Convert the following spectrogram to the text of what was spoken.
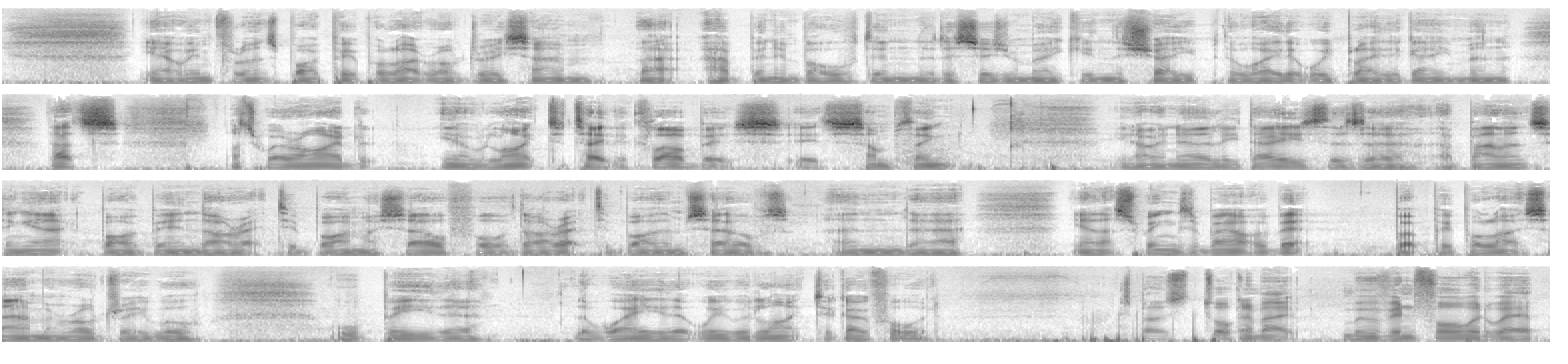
you know, influenced by people like Rhodri, Sam, that have been involved in the decision making, the shape, the way that we play the game, and that's that's where I'd you know like to take the club. It's it's something. You know, in early days, there's a, a balancing act by being directed by myself or directed by themselves, and uh, you know that swings about a bit. But people like Sam and Rhodri will will be the the way that we would like to go forward. I suppose talking about moving forward, we're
